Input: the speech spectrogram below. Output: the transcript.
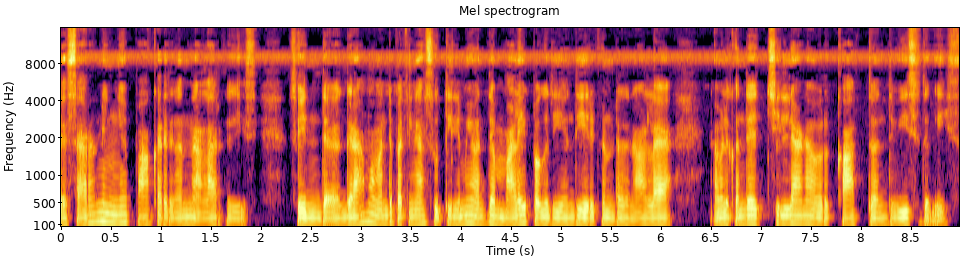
இந்த சரௌண்டிங்கே பார்க்குறதுக்கு வந்து நல்லா இருக்குது கைஸ் ஸோ இந்த கிராமம் வந்து பார்த்திங்கன்னா சுற்றிலுமே வந்து மலைப்பகுதி வந்து இருக்குன்றதுனால நம்மளுக்கு வந்து சில்லான ஒரு காற்று வந்து வீசுது கைஸ்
